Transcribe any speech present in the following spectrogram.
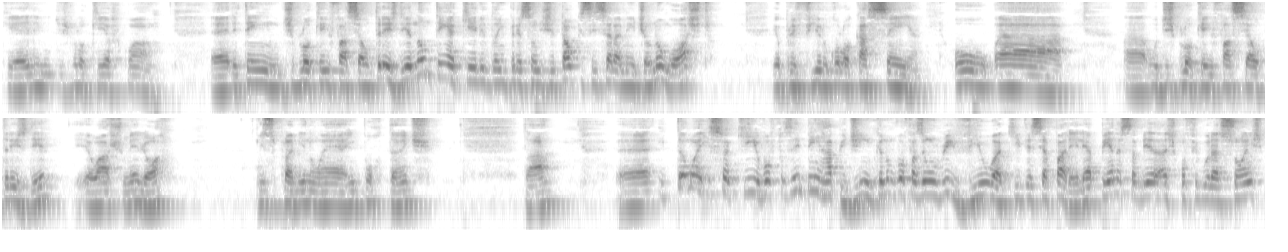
que ele me desbloqueia com a... É, ele tem desbloqueio facial 3D, não tem aquele da impressão digital, que sinceramente eu não gosto. Eu prefiro colocar senha ou ah, ah, o desbloqueio facial 3D, eu acho melhor. Isso para mim não é importante, tá? É, então é isso aqui, eu vou fazer bem rapidinho, porque eu não vou fazer um review aqui desse aparelho, é apenas saber as configurações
